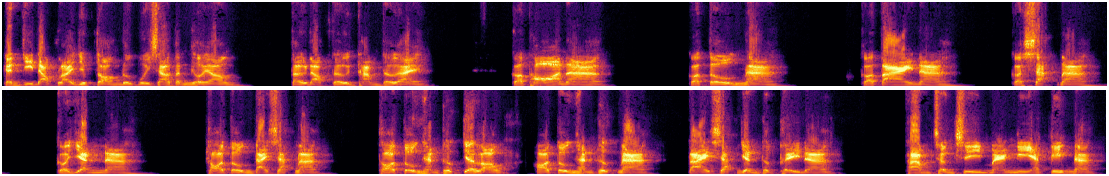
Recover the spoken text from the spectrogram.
Các anh chị đọc lại giúp toàn được 16 tánh người không? Tự đọc thử, thầm thử ai? Có thọ nè, có tưởng nè, có tài nè, có sắc nè, có danh nè. Thọ tưởng, tài sắc nè. Thọ tưởng hành thức chứ lộn. Họ tưởng hành thức nè, tài sắc danh thực thị nè. Tham sân si, mạng nghi ác kiến nè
